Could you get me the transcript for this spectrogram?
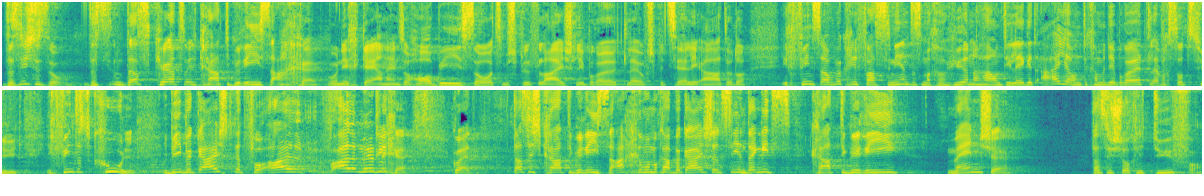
Das ist so. Das, das gehört so in die Kategorie Sachen, die ich gerne habe. So Hobbys, so zum Beispiel Fleischli, Brötchen auf spezielle Art. Oder ich finde es auch wirklich faszinierend, dass man Hühner haben und die legen Eier und dann kann man die Brötchen. Einfach so Zeug. Ich finde das cool. Ich bin begeistert von, all, von allem Möglichen. Gut. Das ist die Kategorie Sachen, wo man begeistert sein kann. Und dann gibt es Kategorie Menschen. Das ist schon ein bisschen tiefer.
